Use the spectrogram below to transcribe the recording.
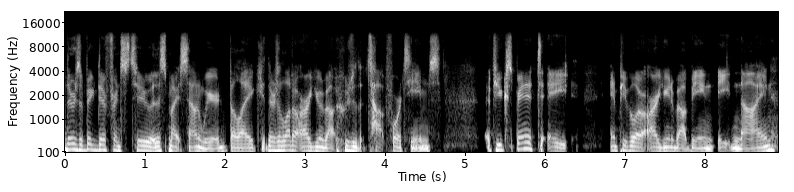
there's a big difference too. This might sound weird, but like there's a lot of argument about who's the top four teams. If you expand it to eight, and people are arguing about being eight and nine,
